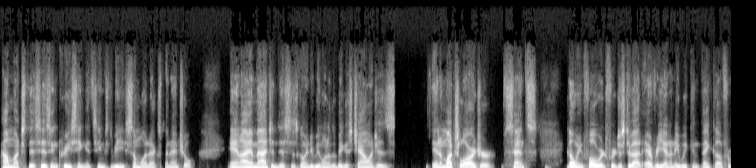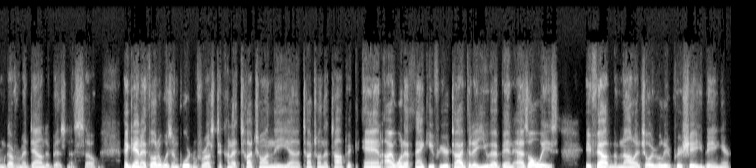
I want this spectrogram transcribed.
how much this is increasing. It seems to be somewhat exponential. And I imagine this is going to be one of the biggest challenges in a much larger sense going forward for just about every entity we can think of from government down to business so again i thought it was important for us to kind of touch on the uh, touch on the topic and i want to thank you for your time today you have been as always a fountain of knowledge so i really appreciate you being here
